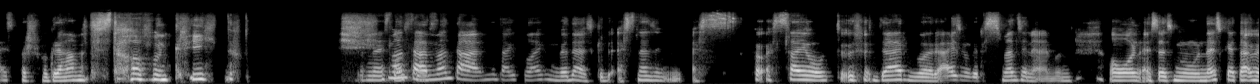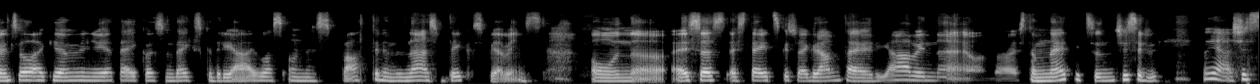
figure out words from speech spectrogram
es par šo grāmatu stāvu un krītu. Man tā, man tā, man tā ik pa laikam gadās, ka es nezinu, es sajūtu darbu ar aizmugures smadzenēm, un, un es esmu neskaitāmiem cilvēkiem viņu ieteikusi un teiks, ka ir jāizlasa, un es pati neesmu tikusi pie viņas. Un uh, es, es, es teicu, ka šai grāmatai ir jāvinē, un uh, es tam neticu, šis ir, nu jā, šis,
